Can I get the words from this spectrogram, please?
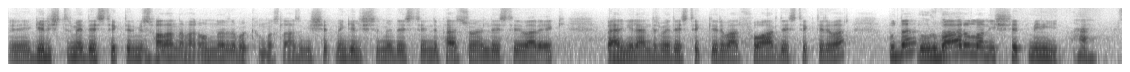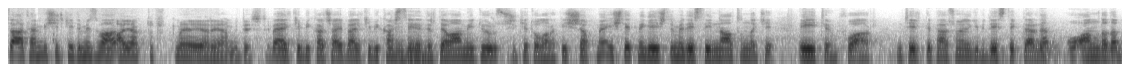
e, geliştirme desteklerimiz falan da var. Onlara da bakılması lazım. İşletme geliştirme desteğinde personel desteği var, ek belgelendirme destekleri var, fuar destekleri var. Bu da Burada- var olan işletmeyi Heh, zaten bir şirketimiz var. ayakta tutmaya yarayan bir destek. Belki birkaç ay, belki birkaç Hı hı. senedir devam ediyoruz şirket olarak iş yapmaya. İşletme geliştirme desteğinin altındaki eğitim, fuar, nitelikli personel gibi desteklerden o anda da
